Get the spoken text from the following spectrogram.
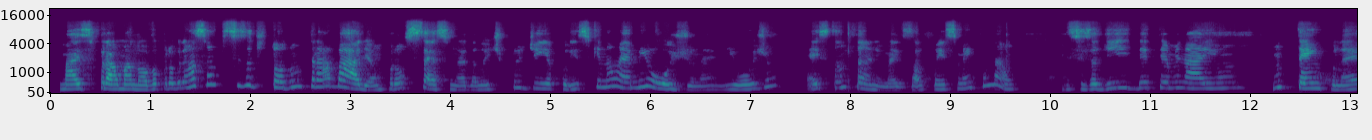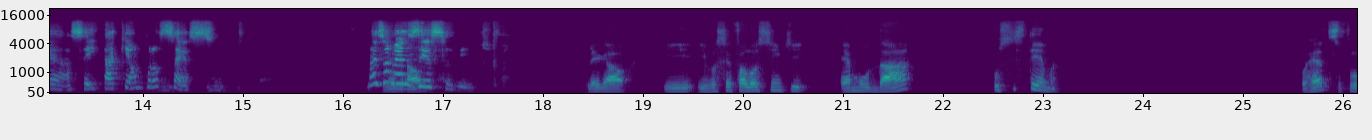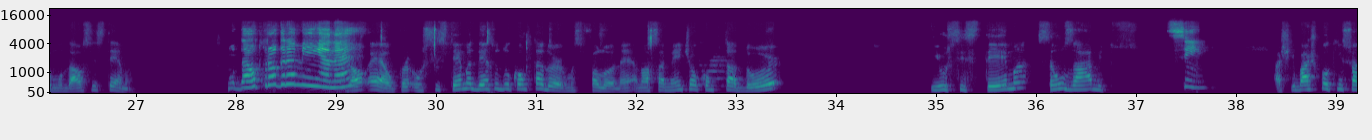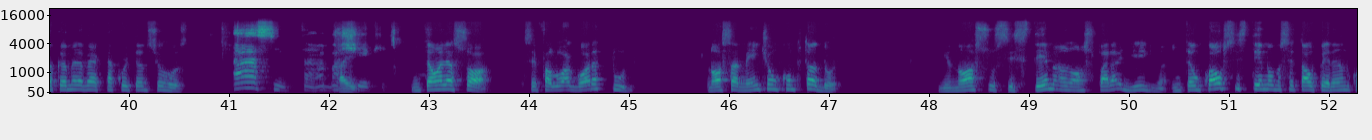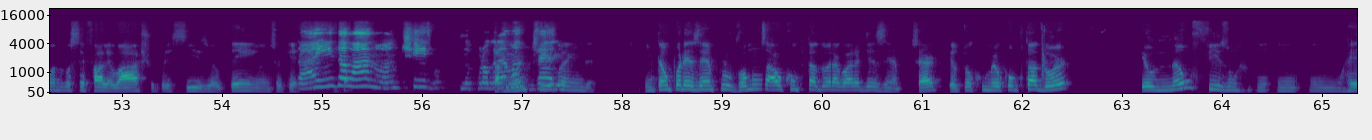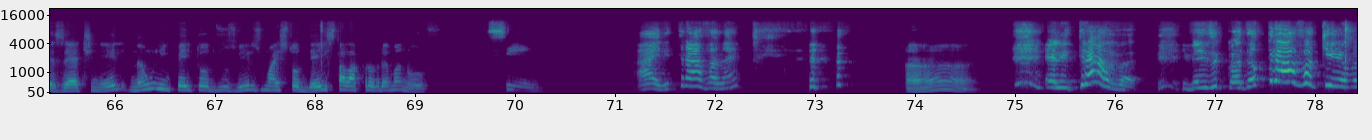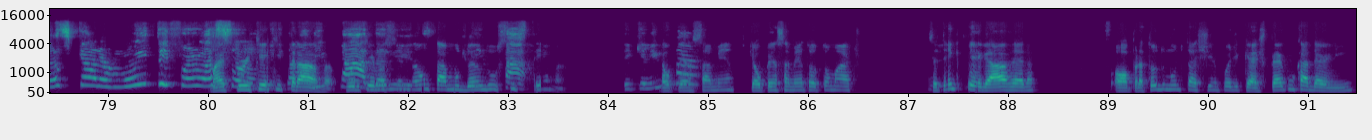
Mas para uma nova programação precisa de todo um trabalho, é um processo, né? Da noite para o dia. Por isso que não é miojo, né? Miojo é instantâneo, mas autoconhecimento não. Precisa de determinar um, um tempo, né? Aceitar que é um processo. Mais ou Legal. menos isso, Vídeo. Legal. E, e você falou assim que é mudar o sistema. Correto? Você falou mudar o sistema. Mudar o programinha, né? É, o, o sistema dentro do computador, como você falou, né? A nossa mente é o computador e o sistema são os hábitos. Sim. Acho que baixa um pouquinho sua câmera, vai estar tá cortando seu rosto. Ah, sim, tá, abaixei Aí. aqui. Então, olha só, você falou agora tudo. Nossa mente é um computador. E o nosso sistema é o nosso paradigma. Então, qual sistema você está operando quando você fala eu acho, eu preciso, eu tenho, não sei o quê? Está ainda lá no antigo, no programa tá no antigo velho. ainda. Então, por exemplo, vamos usar o computador agora de exemplo, certo? Eu estou com o meu computador, eu não fiz um, um, um, reset nele, não limpei todos os vírus, mas estudei instalar programa novo. Sim. Ah, ele trava, né? ah. Ele trava. De vez em quando eu travo aqui. Eu falo assim, cara, muita informação. Mas por que que trava? Porque você nisso. não está mudando o sistema. Tem que limpar. É o pensamento, que é o pensamento automático. Você tem que pegar, Vera, ó, para todo mundo que está assistindo o podcast, pega um caderninho,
